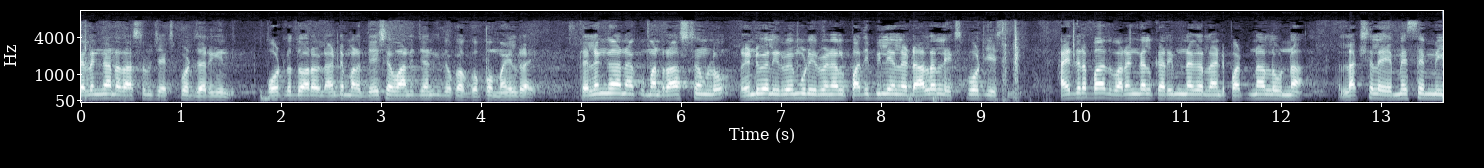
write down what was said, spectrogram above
తెలంగాణ రాష్ట్రం నుంచి ఎక్స్పోర్ట్ జరిగింది. పోర్ట్ల ద్వారా అంటే మన దేశ వాణిజ్యానికి ఇది ఒక గొప్ప మైలురాయి. తెలంగాణకు మన రాష్ట్రంలో రెండు వేల ఇరవై మూడు ఇరవై నాలుగు పది బిలియన్ల డాలర్లు ఎక్స్పోర్ట్ చేసింది. హైదరాబాద్ వరంగల్ కరీంనగర్ లాంటి పట్టణాల్లో ఉన్న లక్షల ఎంఎస్ఎంఈ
